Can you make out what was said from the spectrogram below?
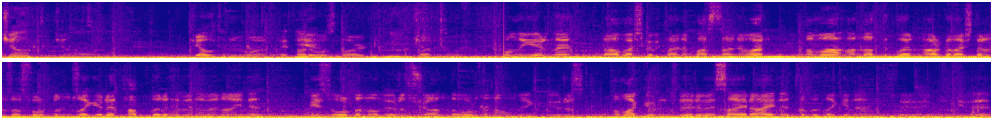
Gelatin, gelatin. Gelatin mi var? I thought it Yeah. was lard. No. Onun yerine daha başka bir tane pastane var. Ama anlattıkların arkadaşlarımıza sorduğumuza göre tatları hemen hemen aynı. Biz oradan alıyoruz. Şu anda oradan almaya gidiyoruz. Ama görüntüleri vesaire aynı. Tadı da gene söylediğimiz gibi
